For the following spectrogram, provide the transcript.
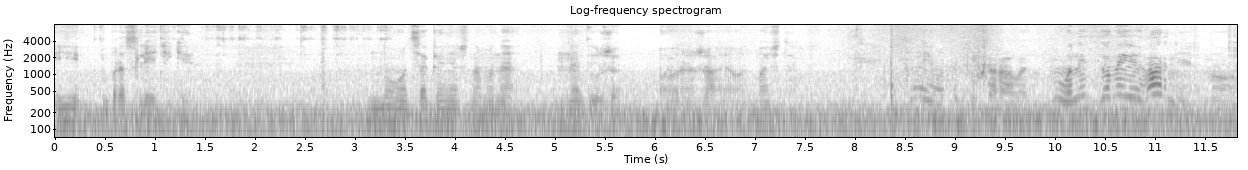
І браслетики. Ну, оце, звісно, мене не дуже вражає. От бачите. Ну і от такі корали. Ну, вони, вони гарні, але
